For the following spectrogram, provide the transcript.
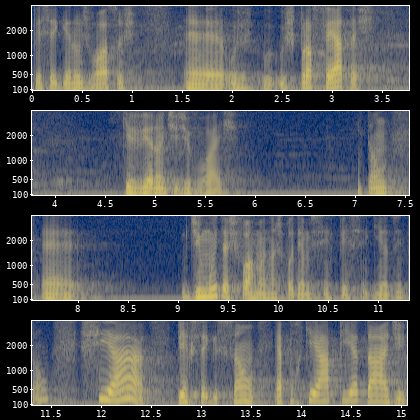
perseguiram os vossos é, os, os, profetas que viveram antes de vós. Então, é, de muitas formas nós podemos ser perseguidos. Então, se há perseguição, é porque há piedade.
